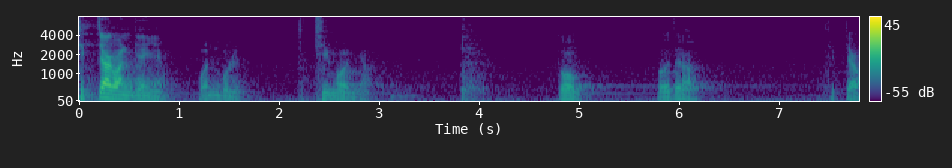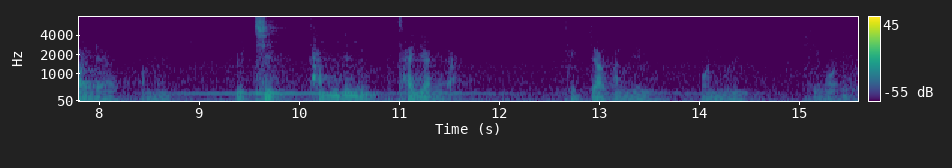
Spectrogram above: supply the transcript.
직자관경이 원불 징원이요. 또 뭐더라? 직자관경 유치 탐진 사견이라 직자관경 원불 징원이요.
